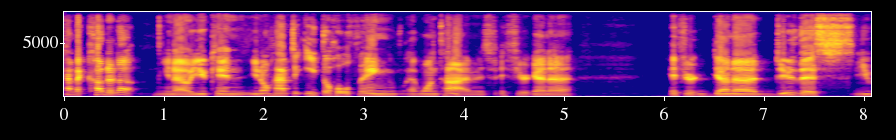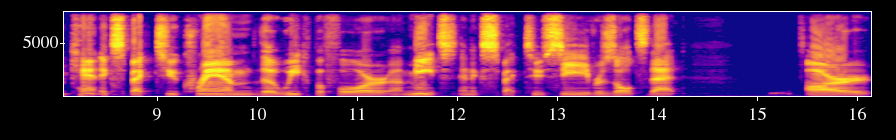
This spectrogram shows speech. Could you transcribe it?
kind of cut it up. You know, you can you don't have to eat the whole thing at one time. If, if you're gonna if you're gonna do this, you can't expect to cram the week before uh, meet and expect to see results that are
